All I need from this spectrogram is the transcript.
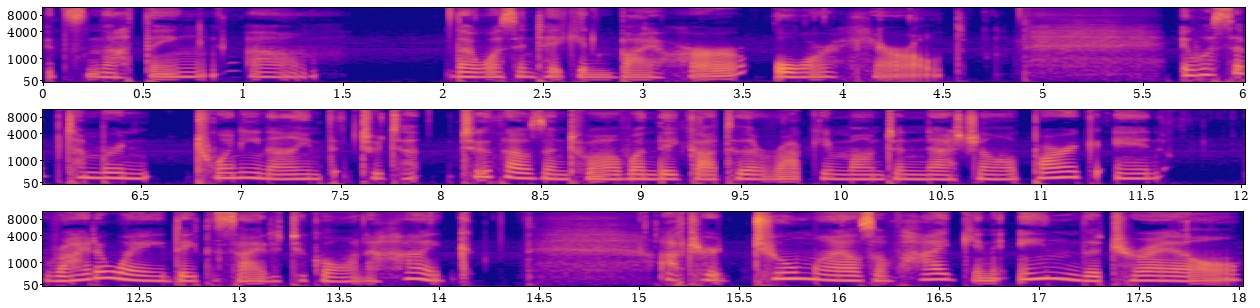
it's nothing um, that wasn't taken by her or Harold. It was September 29th, 2012 when they got to the Rocky Mountain National Park and right away they decided to go on a hike. After two miles of hiking in the trail,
